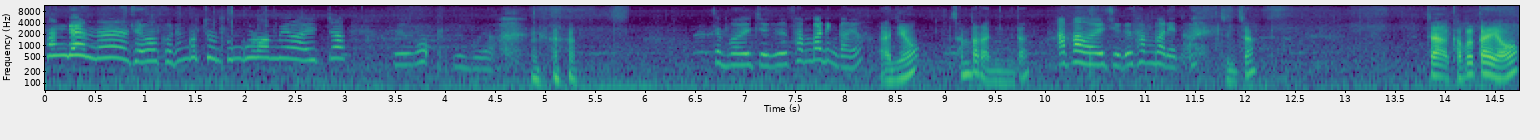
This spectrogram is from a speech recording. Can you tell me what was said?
한 개는 제가 그린 것처럼 동그라미라 일자 그리고 이게 뭐야? 저 머리 지금 산발인가요? 아니요 산발 아닙니다 아빠 머리 지금 산발이다. 진짜? 자 가볼까요?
